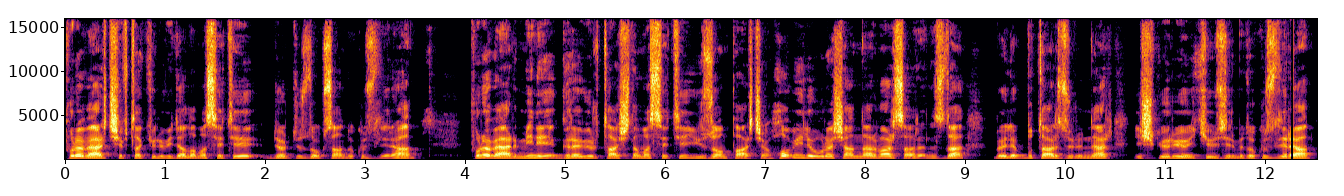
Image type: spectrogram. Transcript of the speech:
ProVer çift akülü vidalama seti 499 lira. ProVer mini gravür taşlama seti 110 parça. Hobiyle uğraşanlar varsa aranızda böyle bu tarz ürünler iş görüyor 229 lira.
